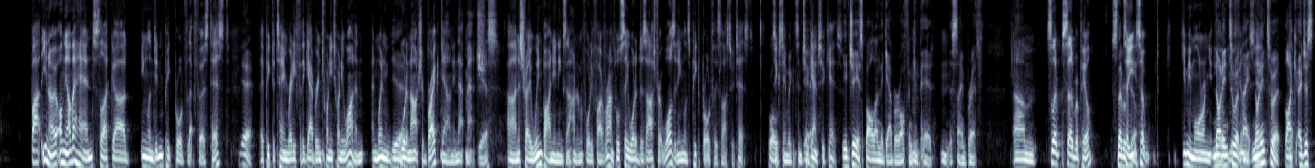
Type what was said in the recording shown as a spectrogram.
but you know, on the other hand, like uh, England didn't pick Broad for that first test. Yeah. they picked a team ready for the Gabba in 2021, and and when Yeah. Wood and Archer break down in that match, Yes. uh, and Australia win by an innings and 145 runs, we'll see what a disaster it was that England's picked Broad for these last two tests. 16 wickets in two yeah. games. Who cares? The Ageas Bowl and the Gabba are Mm. often compared in the same breath. Celeb- Celeb appeal. Celeb so, you, so give me more on your Not your- into your it, feelings. mate. Not Yeah. into it. Like I just,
